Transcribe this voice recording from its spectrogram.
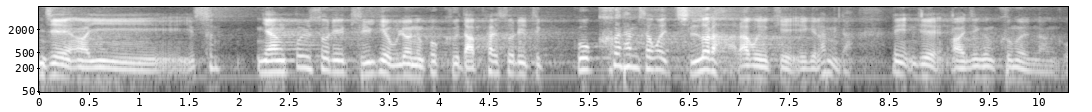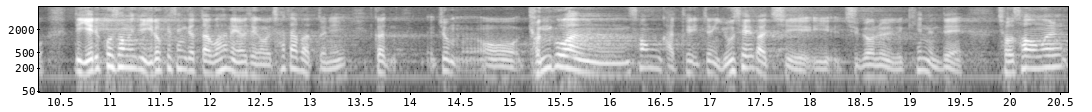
이제 어, 이 그냥 뿔 소리를 길게 울려놓고 그 나팔 소리 듣고 큰 함성을 질러라 라고 이렇게 얘기를 합니다. 근데 이제 아 지금 금을 나온 거. 근데 예리코 성이 이제 이렇게 생겼다고 하네요. 제가 찾아봤더니, 그러니까 좀 어, 견고한 성 같아요. 일종의 요새 같이 주변을 이렇게 했는데 저 성을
